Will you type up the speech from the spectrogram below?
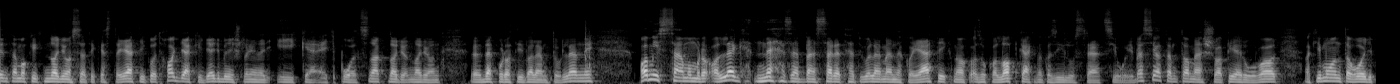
szerintem akik nagyon szeretik ezt a játékot, hagyják így egyben, és legyen egy éke egy polcnak, nagyon-nagyon dekoratív elem tud lenni. Ami számomra a legnehezebben szerethető elem ennek a játéknak, azok a lapkáknak az illusztrációi. Beszéltem Tamással, Pieróval, aki mondta, hogy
